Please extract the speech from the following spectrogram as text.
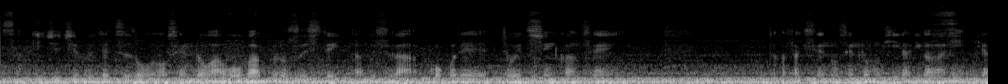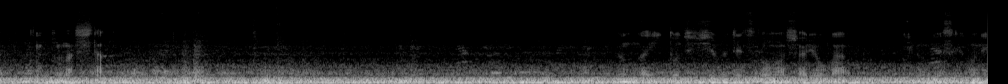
さっき秩父鉄道の線路がオーバークロスしていったんですがここで上越新幹線高崎線の線路の左側にやってきました。運がいいと秩父鉄道の車両がいるんですけどね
